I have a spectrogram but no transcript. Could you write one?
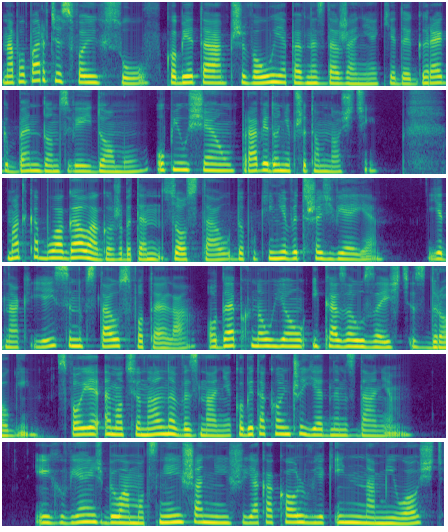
Na poparcie swoich słów kobieta przywołuje pewne zdarzenie, kiedy Greg, będąc w jej domu, upił się prawie do nieprzytomności. Matka błagała go, żeby ten został, dopóki nie wytrzeźwieje. Jednak jej syn wstał z fotela, odepchnął ją i kazał zejść z drogi. Swoje emocjonalne wyznanie kobieta kończy jednym zdaniem. Ich więź była mocniejsza niż jakakolwiek inna miłość,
